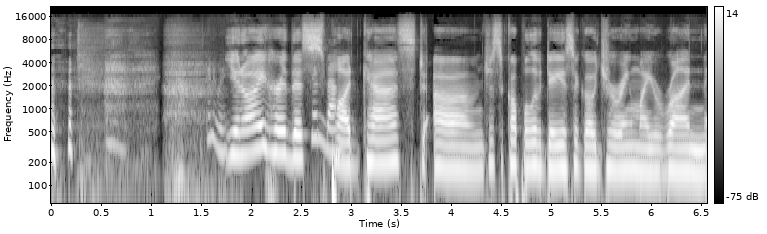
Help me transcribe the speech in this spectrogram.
anyway, You know, I heard this podcast um, just a couple of days ago during my run,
